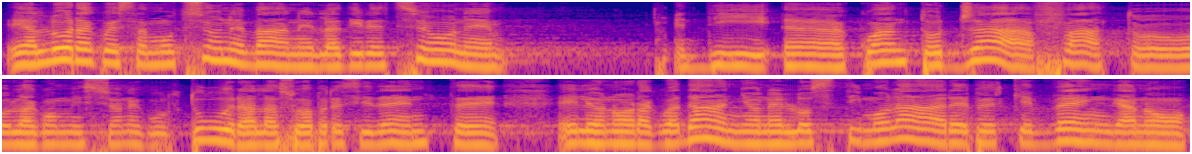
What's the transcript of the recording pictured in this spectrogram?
E allora questa mozione va nella direzione di eh, quanto già ha fatto la Commissione Cultura, la sua Presidente Eleonora Guadagno, nello stimolare perché vengano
